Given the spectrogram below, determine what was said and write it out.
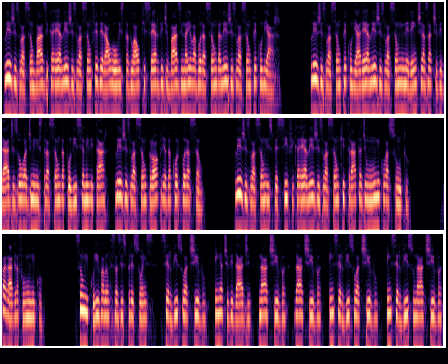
Legislação básica é a legislação federal ou estadual que serve de base na elaboração da legislação peculiar. Legislação peculiar é a legislação inerente às atividades ou administração da Polícia Militar, legislação própria da corporação. Legislação específica é a legislação que trata de um único assunto. Parágrafo único. São equivalentes as expressões serviço ativo, em atividade, na ativa, da ativa, em serviço ativo, em serviço na ativa,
